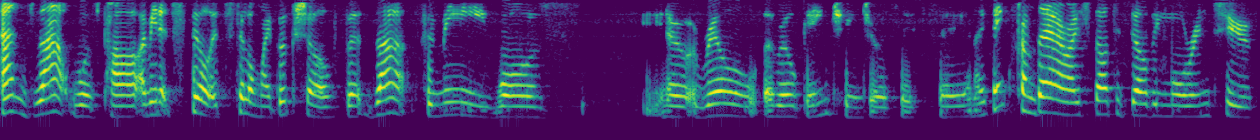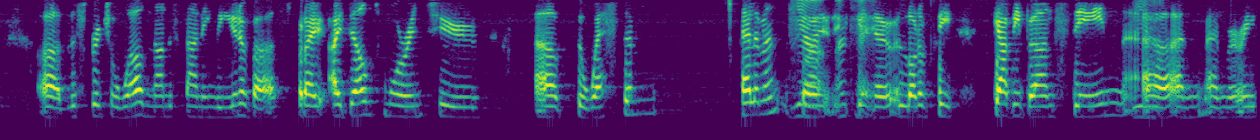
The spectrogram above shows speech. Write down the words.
And that was part I mean it's still it's still on my bookshelf, but that for me was you know, a real a real game changer as they say. And I think from there I started delving more into uh, the spiritual world and understanding the universe. But I, I delved more into uh, the Western elements. Yeah, so, okay. you know, a lot of the Gabby Bernstein Yeah. uh, and, and Marie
